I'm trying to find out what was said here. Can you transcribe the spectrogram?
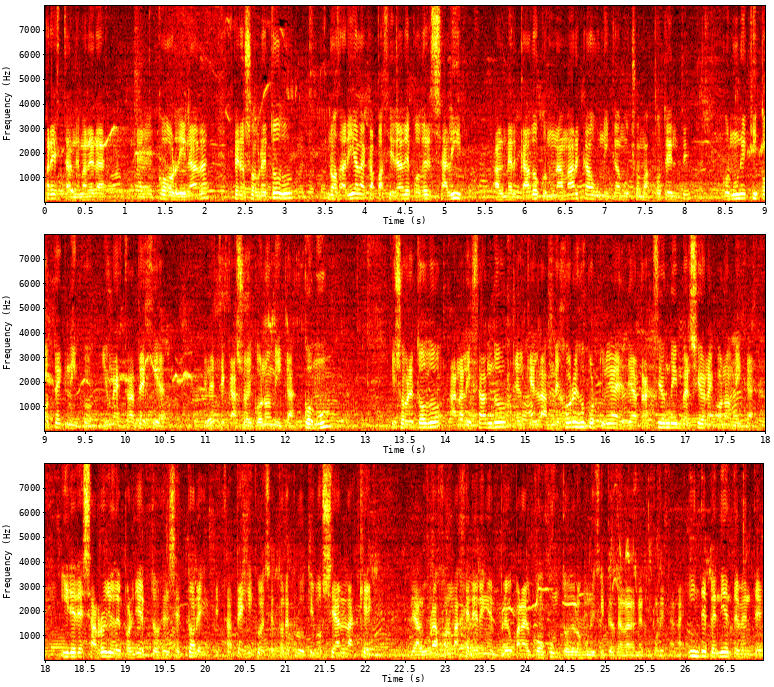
prestan de manera eh, coordinada, pero sobre todo nos daría la capacidad de poder salir al mercado con una marca única mucho más potente, con un equipo técnico y una estrategia, en este caso económica, común y sobre todo analizando el que las mejores oportunidades de atracción de inversión económica y de desarrollo de proyectos en sectores estratégicos, en sectores productivos, sean las que de alguna forma generen empleo para el conjunto de los municipios de la área metropolitana, independientemente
